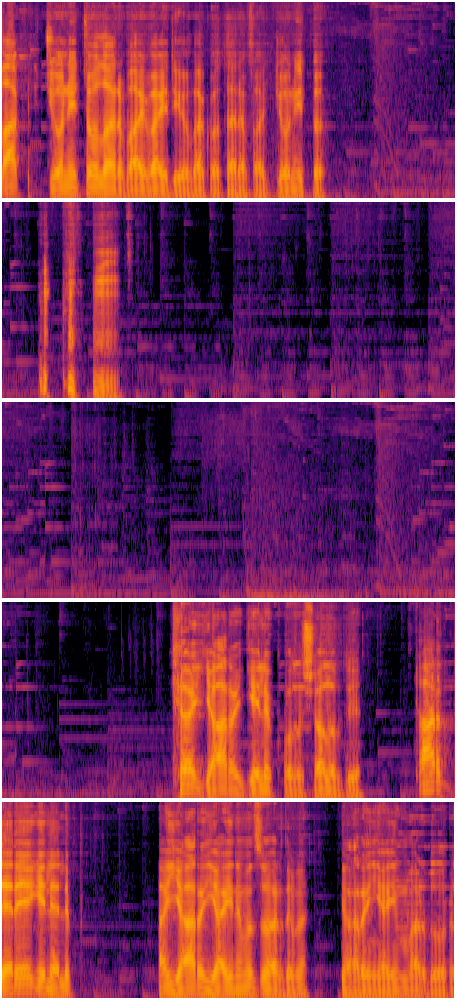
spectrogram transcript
Bak Jonito'lar bay bay diyor bak o tarafa. Jonito. ya yarın gelip konuşalım diyor. Yarın nereye gelelim? Ha yarın yayınımız var değil mi? Yarın yayın var doğru.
